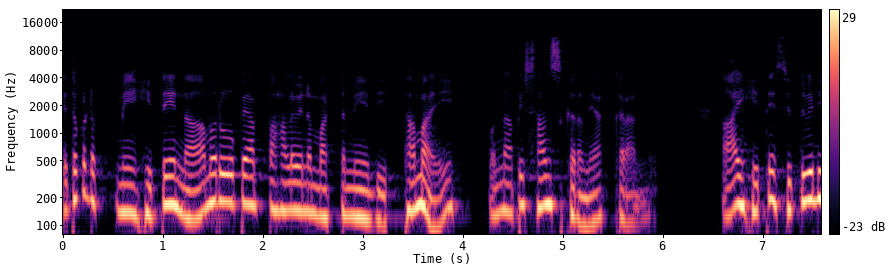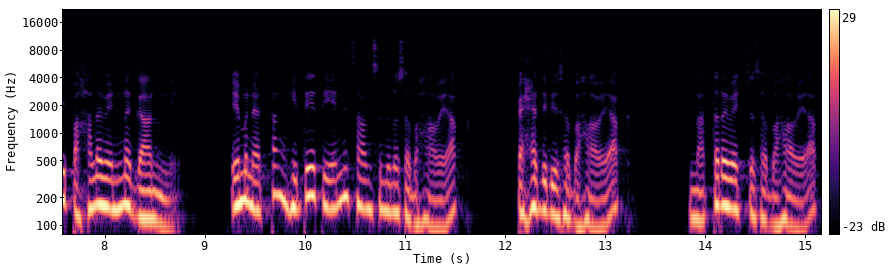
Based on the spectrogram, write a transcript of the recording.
එතකොට මේ හිතේ නාම රූපයක් පහළ වෙන මට්ටමේදී තමයි ඔන්න අපි සංස්කරණයක් කරන්නේ. ආයි හිතේ සිතුවිලි පහළ වෙන්න ගන්නෙ. එහෙම නැත්නම් හිතේ තියෙන සංසිඳුන ස්වභාවයක් පැහැදිලි ස්වභාවයක්, නතර වෙච්ච ස්වභාවයක්,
